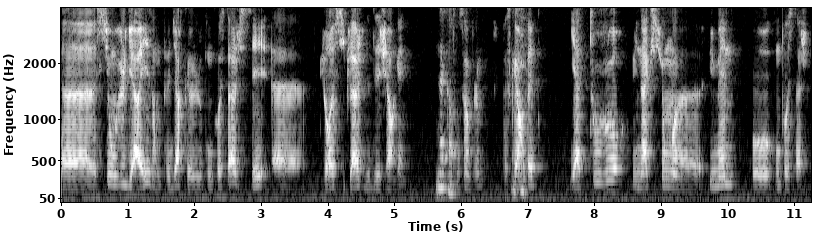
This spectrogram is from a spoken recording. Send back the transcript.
Euh, si on vulgarise, on peut dire que le compostage, c'est euh, du recyclage de déchets organiques, D'accord. tout simplement. Parce qu'en fait, il y a toujours une action euh, humaine au compostage.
